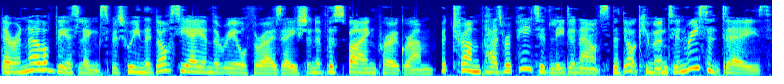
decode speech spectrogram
There are no obvious links between the dossier and the reauthorization of the spying program, but Trump has repeatedly denounced the document in recent days.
